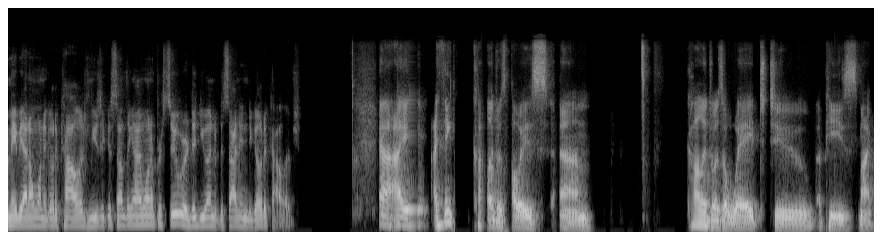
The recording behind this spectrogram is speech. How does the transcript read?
maybe I don't want to go to college? Music is something I want to pursue, or did you end up deciding to go to college? Yeah. I, I think college was always um, college was a way to appease my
